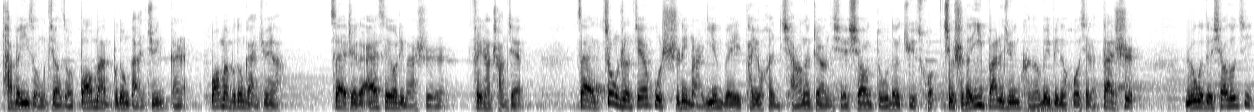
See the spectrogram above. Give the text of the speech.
他被一种叫做包曼不动杆菌感染。包曼不动杆菌啊，在这个 ICU 里面是非常常见的，在重症监护室里面，因为它有很强的这样的一些消毒的举措，就使得一般的菌可能未必能活下来。但是，如果对消毒剂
